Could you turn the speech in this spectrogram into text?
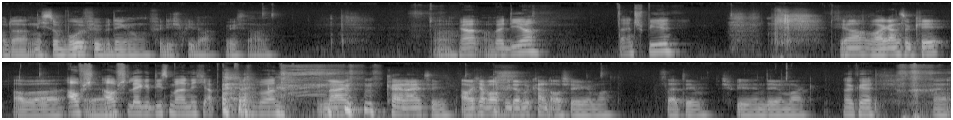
Oder nicht so Wohlfühlbedingungen für die Spieler, würde ich sagen. Äh, Ja, bei dir, dein Spiel? ja, war ganz okay, aber. Aufsch äh, Aufschläge diesmal nicht abgegriffen worden. Nein, keinen einzigen. Aber ich habe auch wieder Rückhandaufschläge gemacht. Seitdem. Ich spiele in Dänemark. Okay. Ja.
